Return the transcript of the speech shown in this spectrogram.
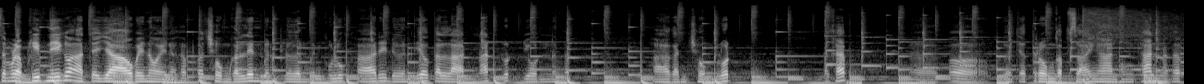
สำหรับคลิปนี้ก็อาจจะยาวไปหน่อยนะครับ ก็ชมกันเล่นเพลินๆเหมือนคุณลูกค้าได้เดินเที่ยวตลาดนัดรถยนต์นะครับพากันชมรถนะครับก็เผื่อจะตรงกับสายงานของท่านนะครับ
